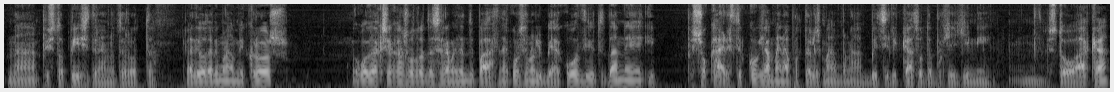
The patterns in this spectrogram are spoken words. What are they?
να πιστοποιήσει την ανωτερότητα. Δηλαδή, όταν ήμουν μικρός, εγώ δεν ξεχάσω το 4-0 του Παναθηναϊκού στον Ολυμπιακό, διότι ήταν ε, σοκαριστικό για μένα αποτέλεσμα. Ήμουν μπιτσιρικά τότε που είχε γίνει μ, στο ΑΚΑ.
